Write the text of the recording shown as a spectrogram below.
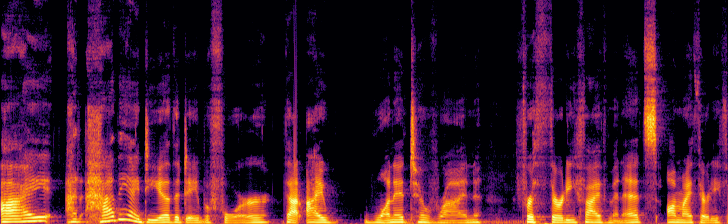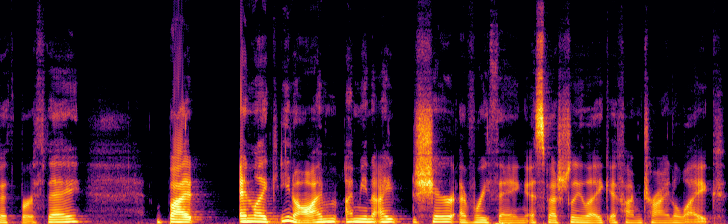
I had had the idea the day before that I wanted to run for 35 minutes on my 35th birthday. But and like you know i'm i mean i share everything especially like if i'm trying to like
